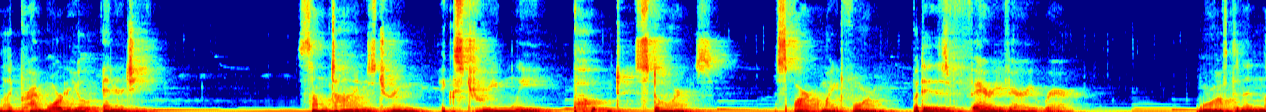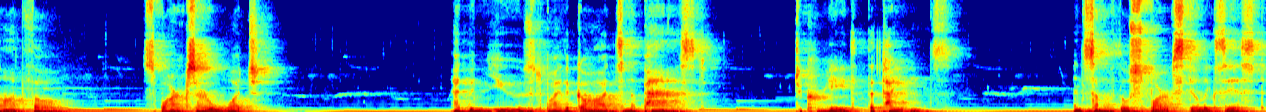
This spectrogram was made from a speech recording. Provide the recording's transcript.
like primordial energy. Sometimes during extremely potent storms, a spark might form, but it is very, very rare. More often than not, though, sparks are what had been used by the gods in the past to create the Titans. And some of those sparks still exist.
